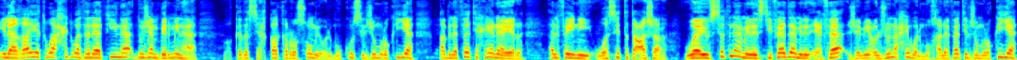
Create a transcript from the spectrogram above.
إلى غاية 31 دجنبر منها. وكذا استحقاق الرسوم والمكوس الجمركية قبل فاتح يناير 2016 ويستثنى من الاستفادة من الإعفاء جميع الجنح والمخالفات الجمركية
